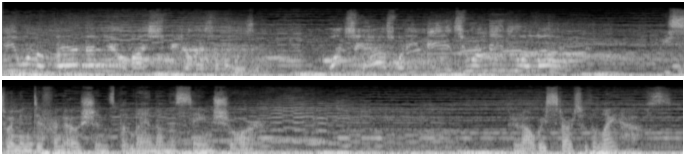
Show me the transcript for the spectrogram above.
He will abandon you, my sweet Elizabeth. Once he has what he needs, he will leave you alone. We swim in different oceans but land on the same shore. It always starts with a lighthouse.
